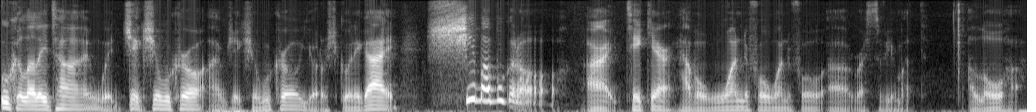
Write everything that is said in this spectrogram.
Ukulele Time with Jake Shimabukuro. I'm Jake Shimabukuro. Yoroshiku onegai. Shimabukuro. All right, take care. Have a wonderful, wonderful uh, rest of your month. Aloha.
